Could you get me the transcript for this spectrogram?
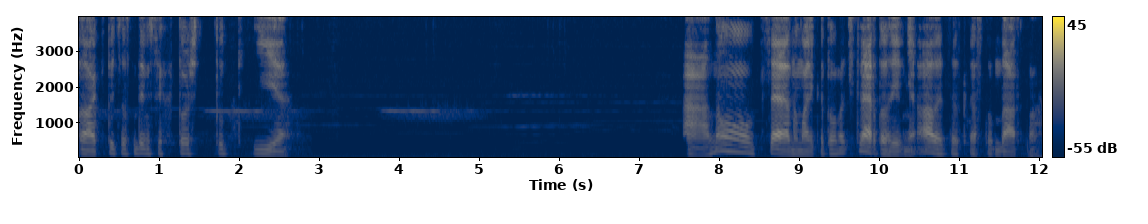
Так, тут зараз подивимося, хто ж тут є. А, ну, це аномалька то на 4 рівня, але це така стандартна.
